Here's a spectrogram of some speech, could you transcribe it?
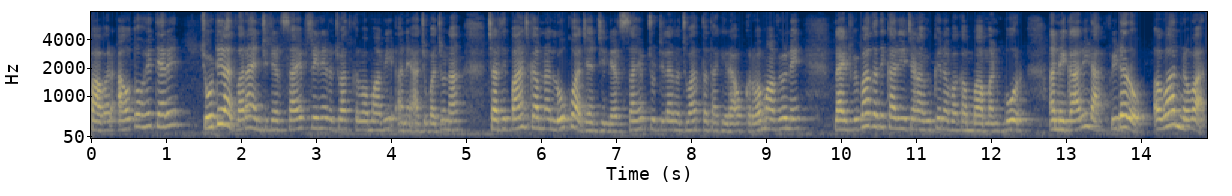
પાવર આવતો હોય ત્યારે ચોટીલા દ્વારા એન્જિનિયર સાહેબ શ્રીને રજૂઆત કરવામાં આવી અને આજુબાજુના ચારથી પાંચ ગામના લોકો આજે એન્જિનિયર સાહેબ ચોટીલા રજૂઆત તથા ઘેરાવ કરવામાં આવ્યો ને લાઇટ વિભાગ અધિકારીએ જણાવ્યું કે નવા ગામ બામણબોર અને ગારીડા ફીડરો અવારનવાર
